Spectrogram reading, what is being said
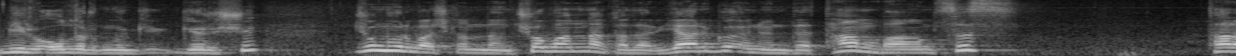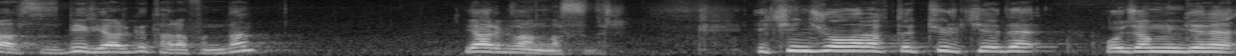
bir olur mu gö- görüşü. Cumhurbaşkanından çobanına kadar yargı önünde tam bağımsız, tarafsız bir yargı tarafından yargılanmasıdır. İkinci olarak da Türkiye'de hocamın gene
